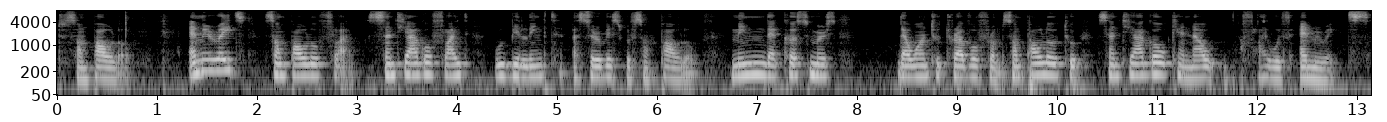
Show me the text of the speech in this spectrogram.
to São Paulo. Emirates São Paulo flight Santiago flight will be linked a service with São Paulo, meaning that customers that want to travel from São Paulo to Santiago can now fly with Emirates.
